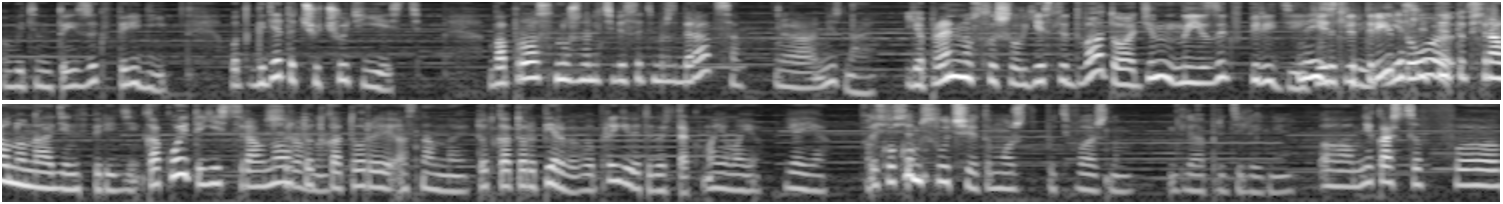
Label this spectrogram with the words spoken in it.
вытянутый язык впереди. Вот где-то чуть-чуть есть. Вопрос, нужно ли тебе с этим разбираться, э, не знаю. Я правильно услышала, если два, то один на язык впереди. На язык если впереди. три, если то... Если ты, то все равно на один впереди. Какой-то есть все равно, все равно тот, который основной. Тот, который первый выпрыгивает и говорит, так, мое-мое, я-я. А в каком все... случае это может быть важным? для определения? А, мне кажется, в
